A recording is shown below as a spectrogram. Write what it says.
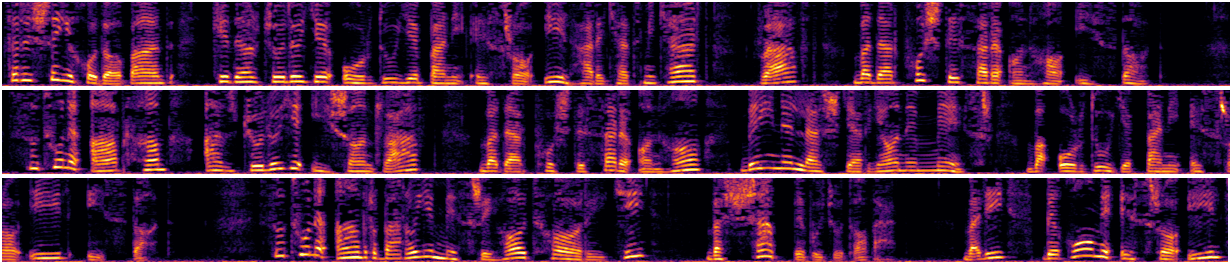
فرشته خداوند که در جلوی اردوی بنی اسرائیل حرکت می کرد رفت و در پشت سر آنها ایستاد. ستون ابر هم از جلوی ایشان رفت و در پشت سر آنها بین لشکریان مصر و اردوی بنی اسرائیل ایستاد. ستون ابر برای مصری ها تاریکی و شب به وجود آورد. ولی به قوم اسرائیل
